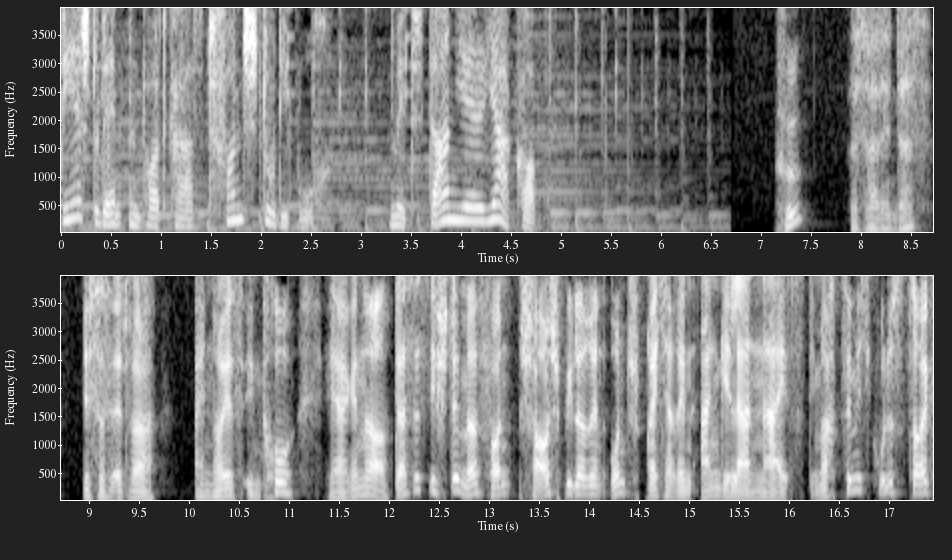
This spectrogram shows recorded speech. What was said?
der Studentenpodcast von Studibuch mit Daniel Jakob. Huh? Was war denn das? Ist das etwa ein neues Intro? Ja, genau. Das ist die Stimme von Schauspielerin und Sprecherin Angela Nice. Die macht ziemlich cooles Zeug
